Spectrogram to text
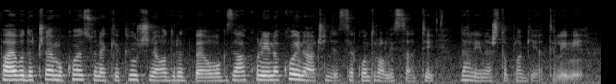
Pa evo da čujemo koje su neke ključne odredbe ovog zakona i na koji način će se kontrolisati da li je nešto plagijat ili nije.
